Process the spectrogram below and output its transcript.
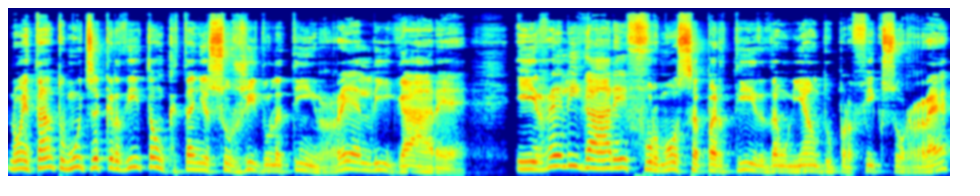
No entanto, muitos acreditam que tenha surgido do latim religare, e religare formou-se a partir da união do prefixo re,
